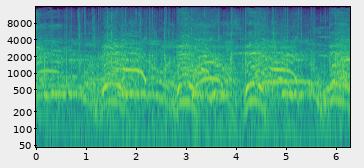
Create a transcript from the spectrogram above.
Can we do it in February? Yeah. Can we do it in February? Yeah. Can we hear us? Yeah. Let's do it with you. Yeah.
